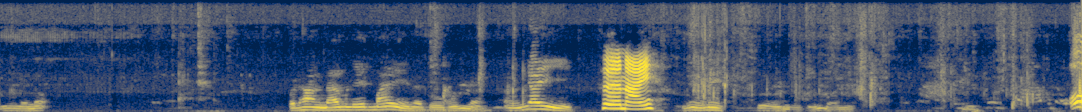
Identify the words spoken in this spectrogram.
นี่แหละเนาะไปทางนั้นมันเอ็ดไหมนะตัวคุณน่ะอันใหญ่เพื่อไหน นี่นี่ช่วยนี่ถึงบ่นี่ โอ้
